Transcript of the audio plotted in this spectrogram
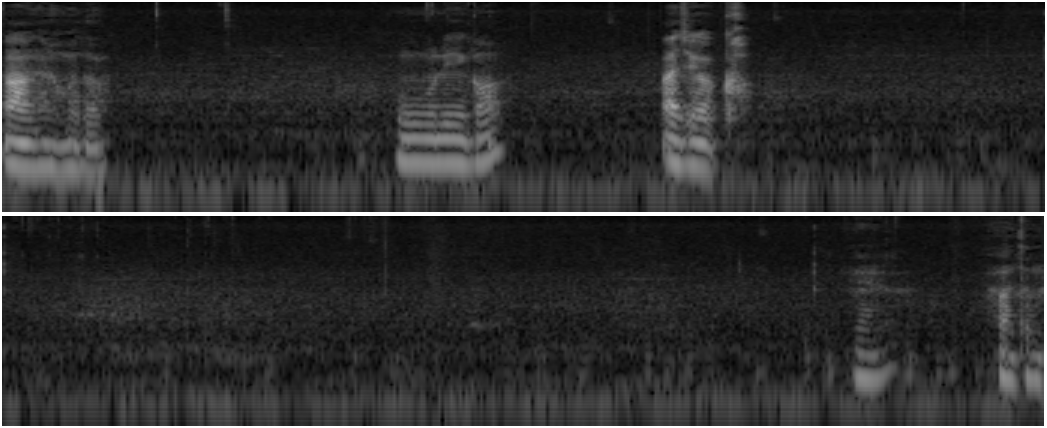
あ、なるほど。これが、あ、違うか。ね、あ、でも、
